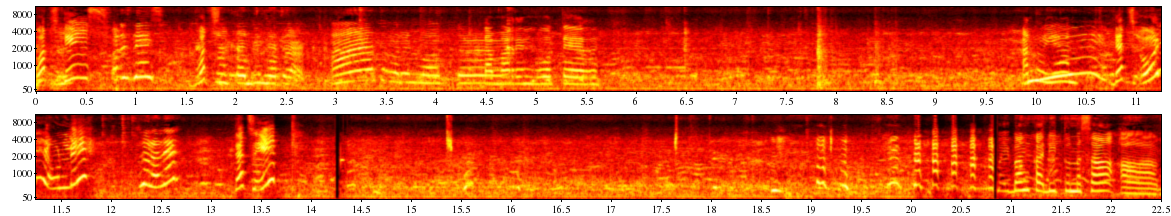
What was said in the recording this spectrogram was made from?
What's this? What is this? What's Ah, tamarind water. tamarind water? Yan? That's all only? That's it? May bangka dito na saag.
